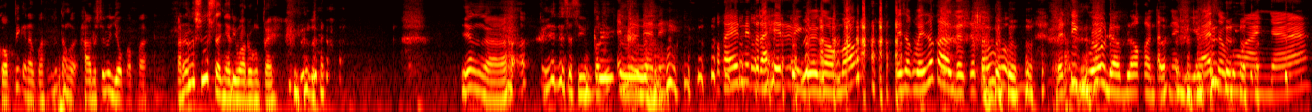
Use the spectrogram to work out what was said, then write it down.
kopi? Kenapa? Lu tau gak? Harusnya lu jawab apa? Karena lu susah nyari warung teh. ya enggak. Ya udah sesimpel itu. Ini udah nih. Pokoknya ini terakhir nih gue ngomong. Besok-besok kalau gak ketemu. Berarti gue udah blok kontaknya dia semuanya.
